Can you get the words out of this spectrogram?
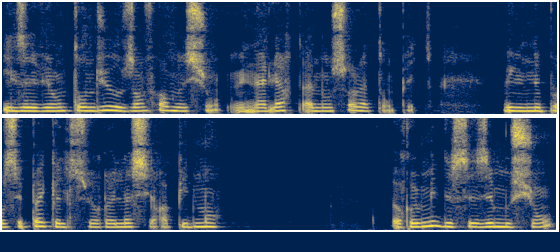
ils avaient entendu aux informations une alerte annonçant la tempête, mais ils ne pensaient pas qu'elle serait là si rapidement. Remis de ses émotions,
